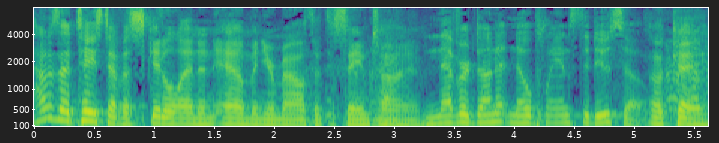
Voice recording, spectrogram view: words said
How does that taste to have a Skittle and an M in your mouth at the same time? Never done it. No plans to do so. Okay.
